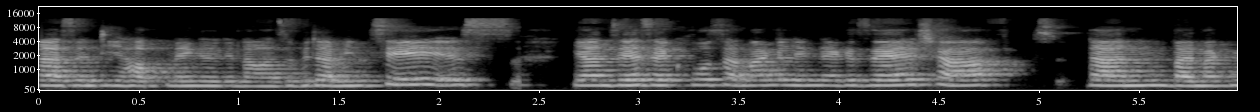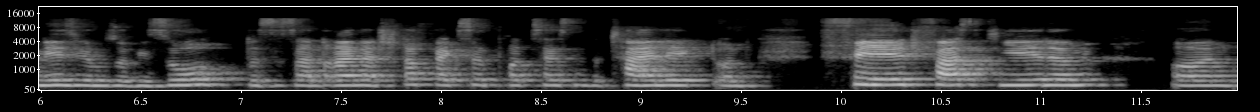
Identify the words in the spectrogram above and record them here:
Das sind die Hauptmängel, genau. Also Vitamin C ist ja ein sehr, sehr großer Mangel in der Gesellschaft. Dann bei Magnesium sowieso. Das ist an 300 Stoffwechselprozessen beteiligt und fehlt fast jedem. Und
